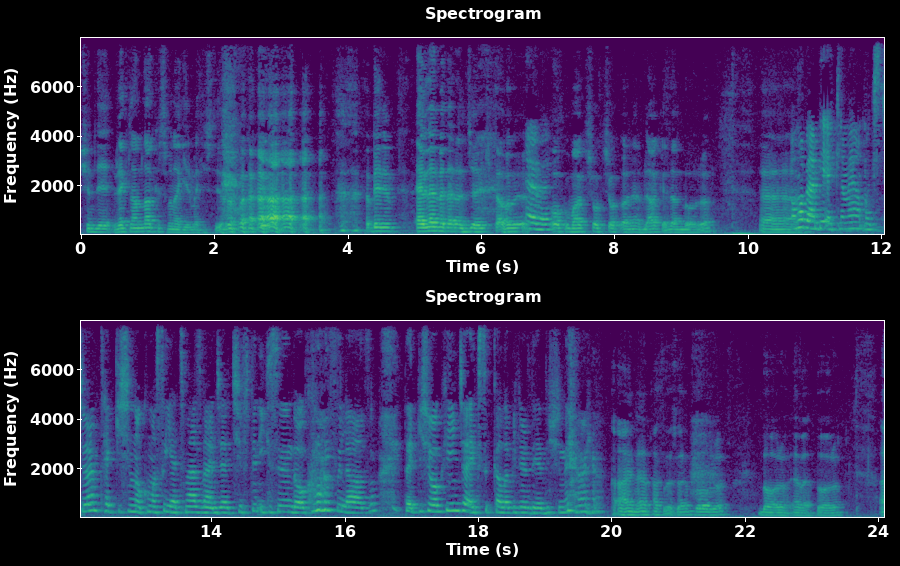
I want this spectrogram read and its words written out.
şimdi reklamlar kısmına girmek istiyorum. Benim evlenmeden önce kitabını Evet. okumak çok çok önemli. Hakikaten doğru. E, Ama ben bir ekleme yapmak istiyorum. Tek kişinin okuması yetmez bence. Çiftin ikisinin de okuması lazım. Tek kişi okuyunca eksik kalabilir diye düşünüyorum. Aynen haklısın. Doğru. Doğru. Evet doğru. Ee,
